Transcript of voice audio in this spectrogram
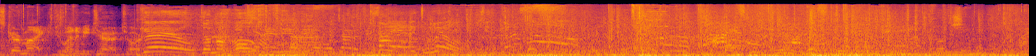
Oscar Mike to enemy territory. Gale the Mahal. Fire at will. She's gonna blow. Approaching the final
